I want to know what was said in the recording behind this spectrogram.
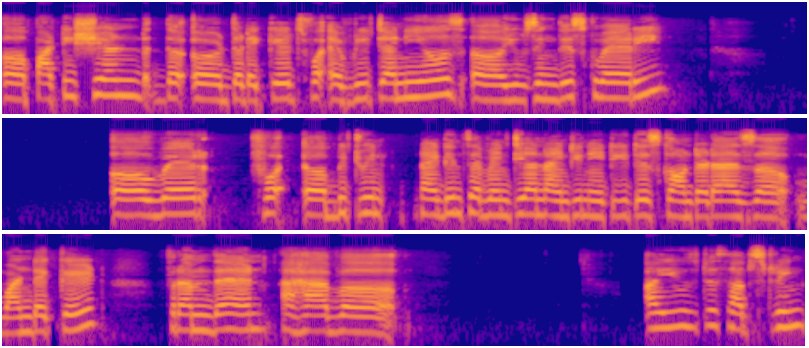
uh, partitioned the uh, the decades for every 10 years using this query, where for between 1970 and 1980 it is counted as uh, one decade. From then I have uh, I used a substring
